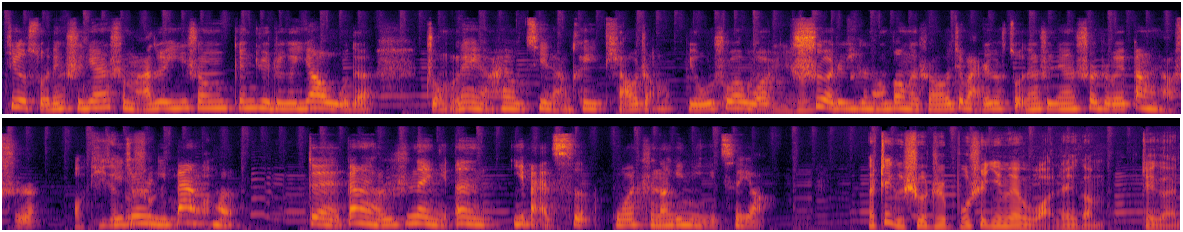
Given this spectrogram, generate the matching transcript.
这个锁定时间是麻醉医生根据这个药物的种类啊还有剂量可以调整的。比如说我设这个智能泵的时候，就把这个锁定时间设置为半个小时，哦，提前也就是你半个小对半个小时之内你摁一百次，我只能给你一次药。那这个设置不是因为我这个这个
